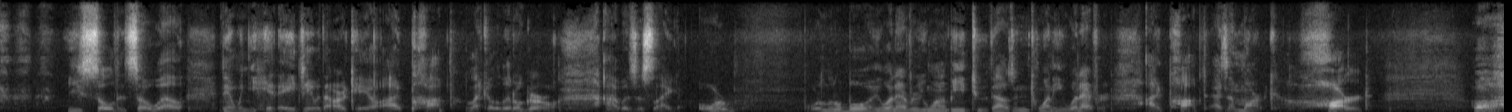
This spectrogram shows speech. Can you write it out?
you sold it so well. Then when you hit AJ with the RKO, I pop like a little girl. I was just like, or or little boy, whatever you want to be, 2020, whatever. I popped as a mark hard. Oh.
